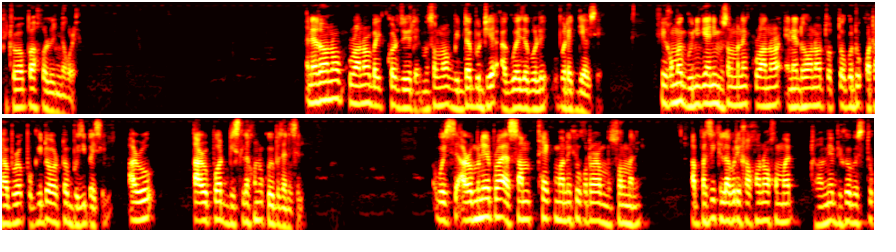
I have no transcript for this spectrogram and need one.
ভিতৰৰ পৰা সলনি নকৰে। এনেধৰণৰ কোৰাণৰ বাক্যৰ জৰিয়তে মুছলমানক বিদ্যা বুদ্ধিয়ে আগুৱাই যাবলৈ উপদেশ দিয়া হৈছে। সেই সময়ত গুণী জ্ঞানী মুছলমানে কোৰাণৰ এনেধৰণৰ তত্ত্বগত কথাবোৰৰ প্ৰকৃত অৰ্থ বুজি পাইছিল আৰু তাৰ ওপৰত বিশ্লেষণো কৰিব জানিছিল। অৱশ্যে আৰম্ভণিৰ পৰা এছাম ঠেক মানসিকতাৰ মুছলমানে। আব্বাসী খিলাপতি শাসনৰ সময়ত ধৰ্মীয় বিষয়বস্তুক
